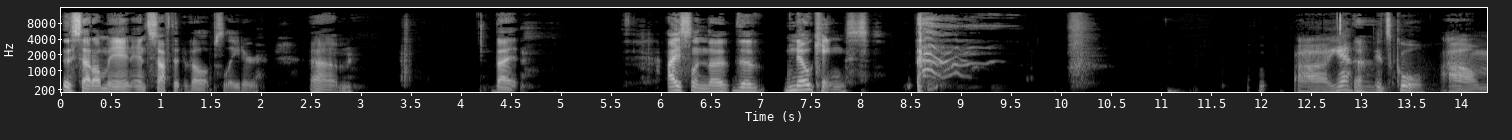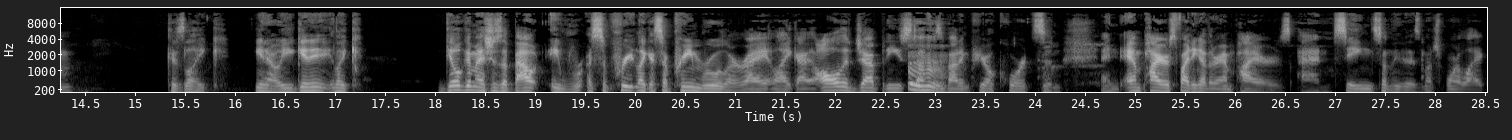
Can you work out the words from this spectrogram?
the settlement and stuff that develops later. Um, but Iceland, the the no kings. uh yeah Um, it's cool um because like you know you get it like Gilgamesh is about a, a supreme like a supreme ruler, right? Like I, all the Japanese stuff is Mhm. about imperial courts and and empires fighting other empires and seeing something that is much more like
